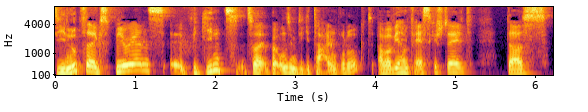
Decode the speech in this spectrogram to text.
die Nutzer-Experience äh, beginnt zwar bei uns im digitalen Produkt, aber wir haben festgestellt, dass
